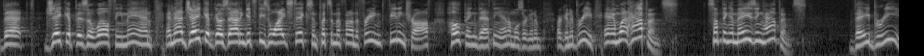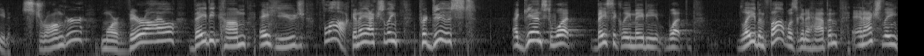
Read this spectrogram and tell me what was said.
that Jacob is a wealthy man. And now Jacob goes out and gets these white sticks and puts them in front of the feeding, feeding trough, hoping that the animals are going to are to breed. And what happens? Something amazing happens. They breed stronger, more virile. They become a huge flock. And they actually produced against what basically maybe what Laban thought was going to happen. And actually,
